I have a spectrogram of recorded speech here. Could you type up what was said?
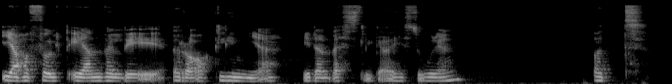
jag har följt en väldigt rak linje i den västliga historien. Att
